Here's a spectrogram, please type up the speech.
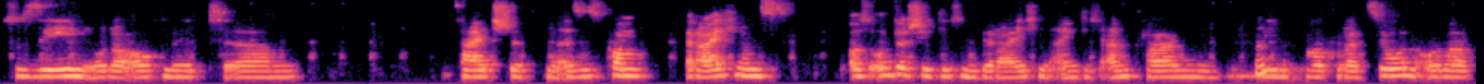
zu sehen oder auch mit ähm, Zeitschriften. Also es kommt, erreichen uns aus unterschiedlichen Bereichen eigentlich Anfragen, mhm. wie Kooperation oder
